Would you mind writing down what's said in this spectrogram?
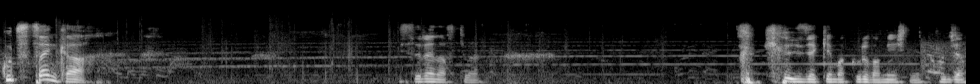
Kuccenka! I syrena w tle. Z jakie ma kurwa mięśnie, ludzie.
